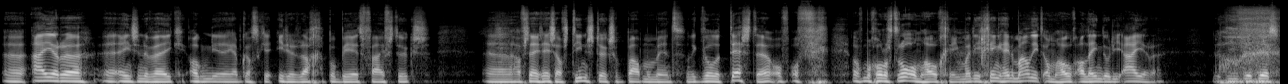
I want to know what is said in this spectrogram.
Eh, eieren eens in de week. Ook heb ik als keer iedere dag geprobeerd, vijf stuks. Of nee, zelfs tien stuks op een bepaald moment. Want ik wilde testen of, of, of mijn cholesterol omhoog ging. Maar die ging helemaal niet omhoog, alleen door die eieren. Die, die- dus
